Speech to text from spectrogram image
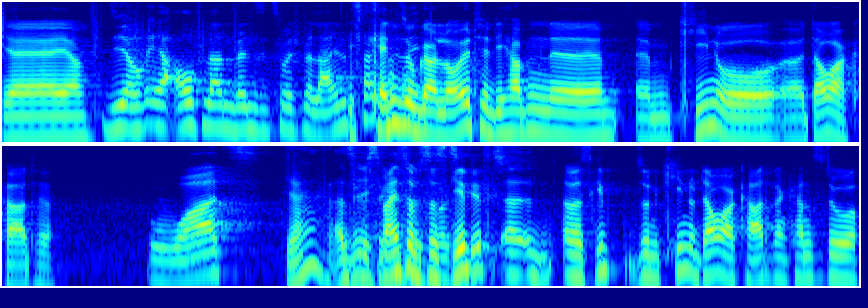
ja, ja, ja. die auch eher aufladen, wenn sie zum Beispiel alleine Ich Zeit kenne verbringen. sogar Leute, die haben eine ähm, Kino-Dauerkarte. What? Ja, also ich wusste weiß nicht, ob es das gibt, gibt. äh, aber es gibt so eine Kino-Dauerkarte, dann kannst du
